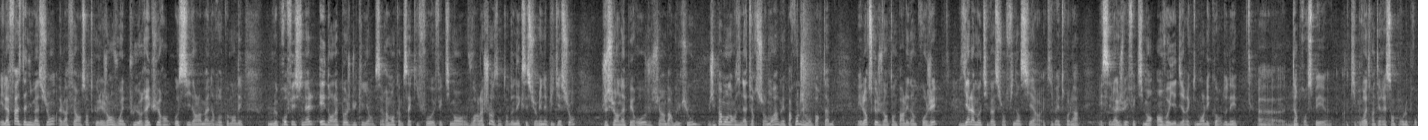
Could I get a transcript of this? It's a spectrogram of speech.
Et la phase d'animation, elle va faire en sorte que les gens vont être plus récurrents aussi dans la manière de recommander. Le professionnel est dans la poche du client. C'est vraiment comme ça qu'il faut effectivement voir la chose, étant donné que c'est sur une application. Je suis en apéro, je suis un barbecue, j'ai pas mon ordinateur sur moi, mais par contre j'ai mon portable. Et lorsque je vais entendre parler d'un projet, il y a la motivation financière qui va être là, et c'est là que je vais effectivement envoyer directement les coordonnées euh, d'un prospect euh, qui pourrait être intéressant pour le pro.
